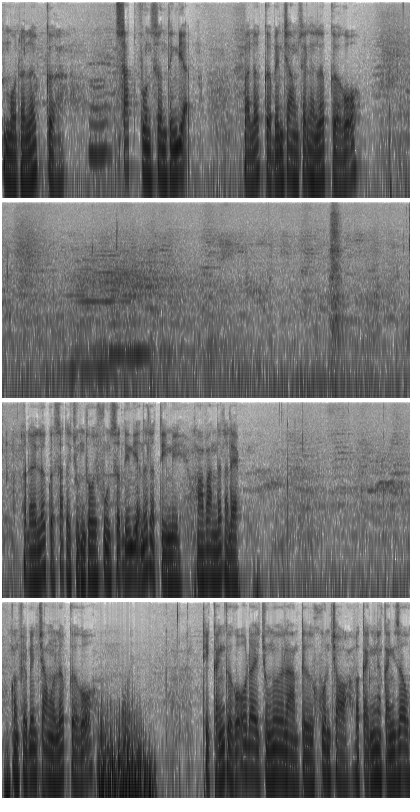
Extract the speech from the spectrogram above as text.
Một là lớp cửa sắt phun sơn tính điện và lớp cửa bên trong sẽ là lớp cửa gỗ. Ở đây lớp cửa sắt của chúng tôi phun sơn tính điện rất là tỉ mỉ, hoa văn rất là đẹp còn phía bên trong là lớp cửa gỗ. Thì cánh cửa gỗ đây chúng tôi làm từ khuôn trò và cánh là cánh dâu.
